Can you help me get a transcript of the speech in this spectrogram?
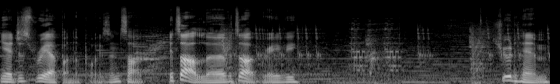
Yeah, just re-up on the poison. It's all, it's all love. It's all gravy. Shoot him.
